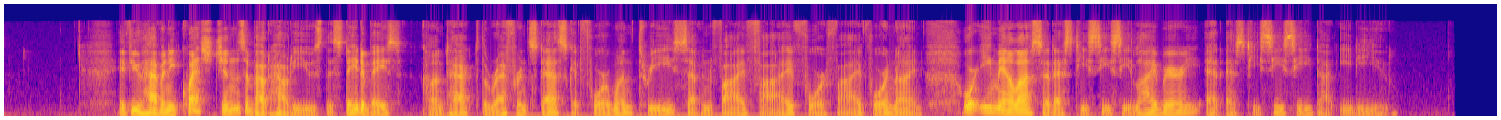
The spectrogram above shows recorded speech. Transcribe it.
If you have any questions about how to use this database, contact the reference desk at 413-755-4549 or email us at stcclibrary at stcc.edu.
